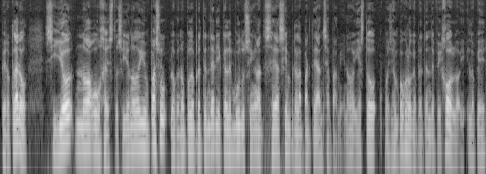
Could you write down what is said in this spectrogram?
Pero claro, si yo no hago un gesto, si yo no doy un paso, lo que no puedo pretender es que el embudo sea siempre la parte ancha para mí, ¿no? Y esto, pues ya un poco lo que pretende Fijol, y lo que,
